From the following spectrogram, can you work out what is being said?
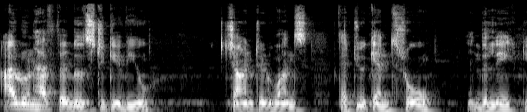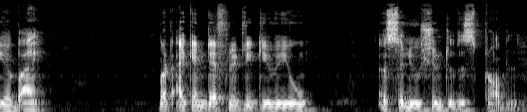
i don't have pebbles to give you. Chanted ones that you can throw in the lake nearby but I can definitely give you a solution to this problem.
